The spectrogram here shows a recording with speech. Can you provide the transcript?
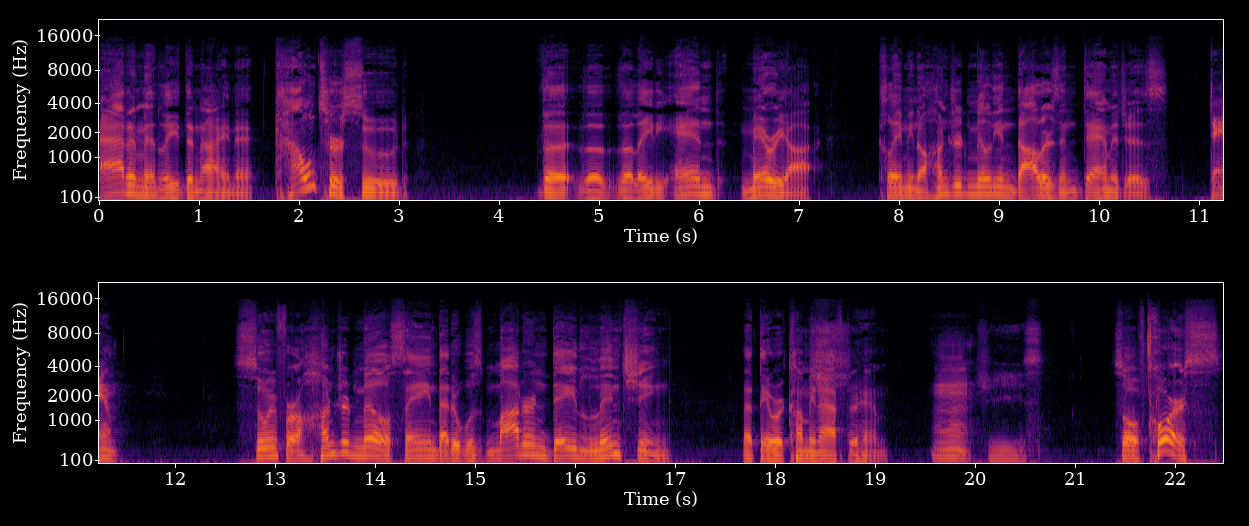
adamantly denying it, countersued the the the lady and Marriott, claiming a hundred million dollars in damages Damn. suing for a hundred mil, saying that it was modern day lynching that they were coming after him. Mm. Jeez. So of course,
